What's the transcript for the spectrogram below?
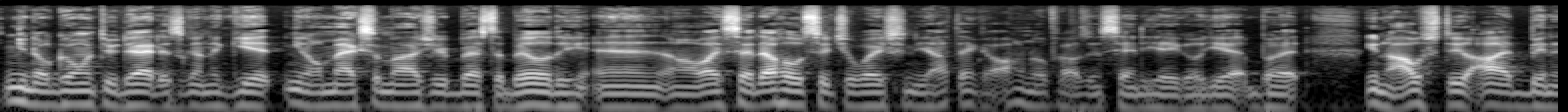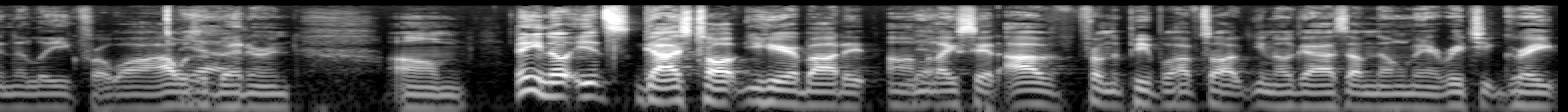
you know, going through that is going to get you know maximize your best ability. And uh, like I said, that whole situation. Yeah, I think I don't know if I was in San Diego yet, but you know, I was still I had been in the league for a while. I was Yeah. a veteran. Um, and you know, it's guys talk. You hear about it. Um, Yeah. Like I said, I've from the people I've talked. You know, guys I've known, man, Richie, great,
